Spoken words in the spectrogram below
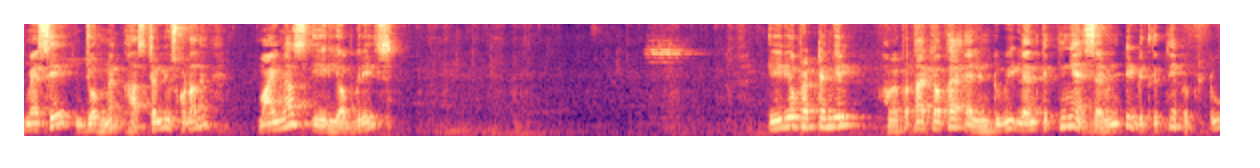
में से जो हमने घास चल ली उसको हटा दें minus area of graze area of rectangle हमें पता है क्या होता है? एल इंटू बी लेंथ कितनी है? सेवेंटी विथ कितनी है? फिफ्टी टू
